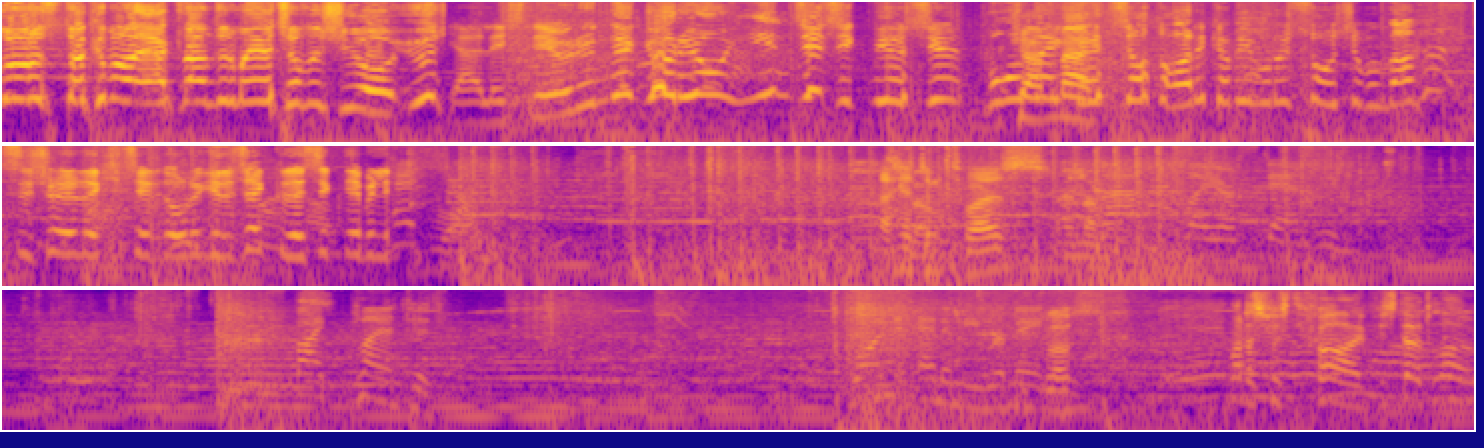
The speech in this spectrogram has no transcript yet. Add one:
Lurs takımı ayaklandırmaya çalışıyor. 3 Yerleştiği önünde görüyor. İncecik bir açı. Mükemmel. headshot harika bir vuruş Sociable'dan. Sıçrayarak içeri doğru girecek. Klasikle birlikte. I hit him twice. Last player standing. Spike planted. One enemy remaining. Close. Minus 55, he's dead low.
